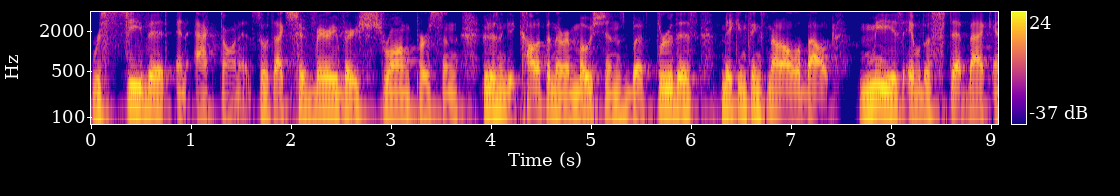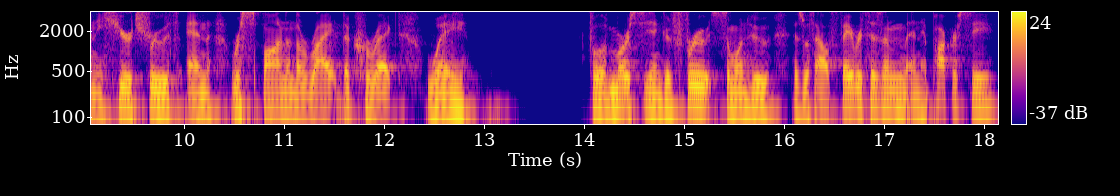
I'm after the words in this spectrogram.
receive it and act on it. So it's actually a very, very strong person who doesn't get caught up in their emotions, but through this, making things not all about me is able to step back and hear truth and respond in the right, the correct way full of mercy and good fruit, someone who is without favoritism and hypocrisy.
